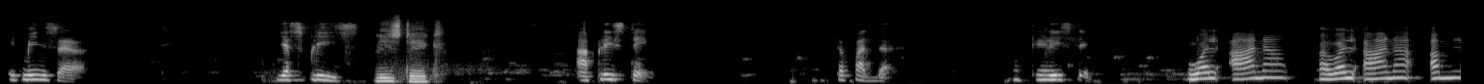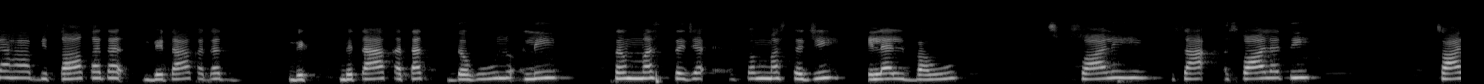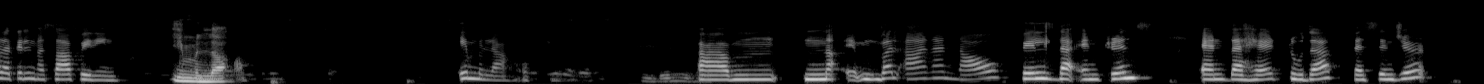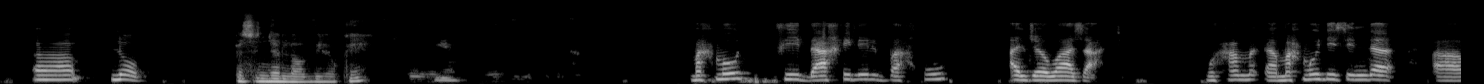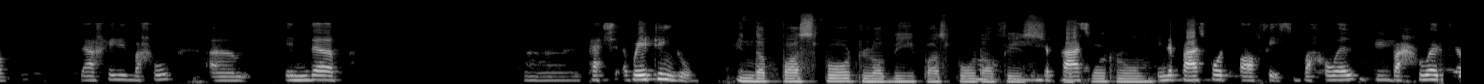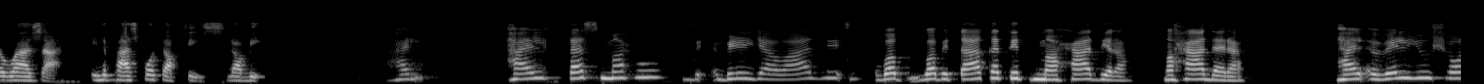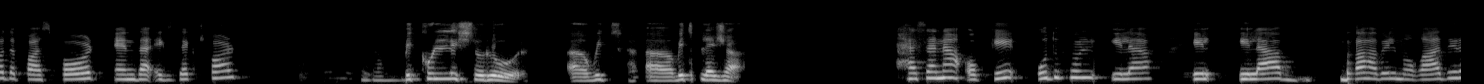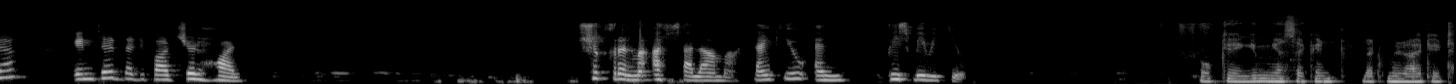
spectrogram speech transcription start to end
it means uh, yes, please. Please take. Uh, please take. Tafaddal. Take. والآن والآن أملها بطاقة بطاقة بطاقة الدخول لي ثم استج ثم استجي إلى البو صالح صالة صالة المسافرين إملا. إملا أوكي n- والآن now fill the entrance and the head to the passenger uh, lobe. Passenger lobby, okay? محمود في داخل البحو الجوازات محمد uh, Mahmoud is in the uh, داخل البحو um, in the uh, pass- waiting room In the passport lobby, passport Okay. office, The pass- passport room. in the passport office بحو ال- Okay. بحو الجوازات in the passport office lobby هل هل تسمح ب- بالجواز وب- وبطاقة محاضرة محاضرة هل will you show the passport and the exact card بكل سرور uh, with uh, with pleasure حسنا اوكي ادخل الى إل- الى باب المغادرة enter the departure hall شكرا مع السلامة thank you and peace be with you Okay, give me a second. Let me write it.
